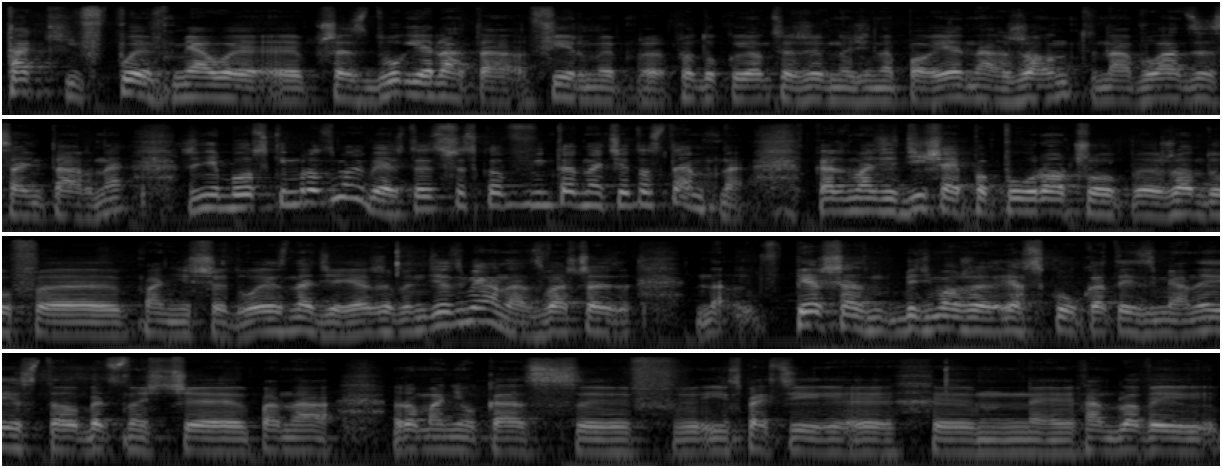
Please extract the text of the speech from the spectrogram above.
taki wpływ miały e, przez długie lata firmy pro- produkujące żywność i napoje na rząd, na władze sanitarne, że nie było z kim rozmawiać. To jest wszystko w internecie dostępne. W każdym razie dzisiaj po półroczu rządów e, pani Szydło jest nadzieja, że będzie zmiana. Zwłaszcza na, pierwsza być może jaskółka tej zmiany jest to obecność e, pana Romaniuka z e, Inspekcji e, e, Handlowej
